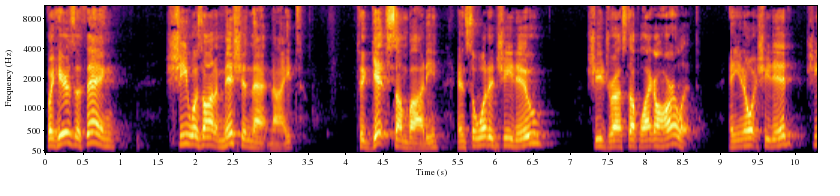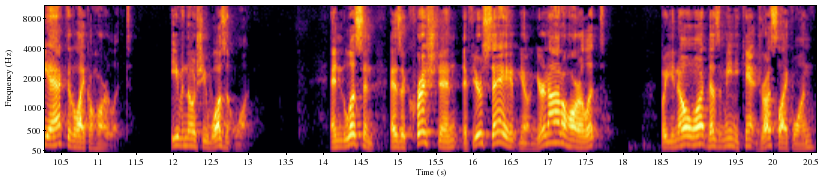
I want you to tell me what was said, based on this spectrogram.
But here's the thing she was on a mission that night to get somebody. And so what did she do? She dressed up like a harlot. And you know what she did? She acted like a harlot, even though she wasn't one. And listen, as a Christian, if you're saved, you know, you're not a harlot. But you know what? Doesn't mean you can't dress like one.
